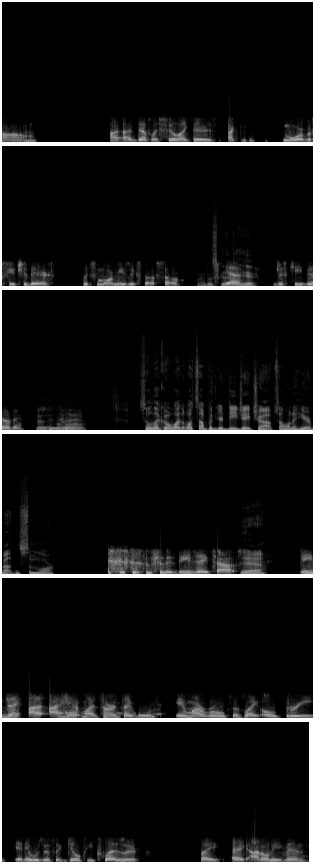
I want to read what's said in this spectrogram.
Um, I, I definitely feel like there's I can, more of a future there with some more music stuff. So Well, that's good Yeah. to hear. just keep building. Good, good. Mhm. So, Liquid, what, what's up with your DJ chops? I want to hear about this some more. the DJ chops. Yeah. DJ, I, I had my turntables in my room since like '03, and it was just a guilty pleasure. Like I, I don't even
